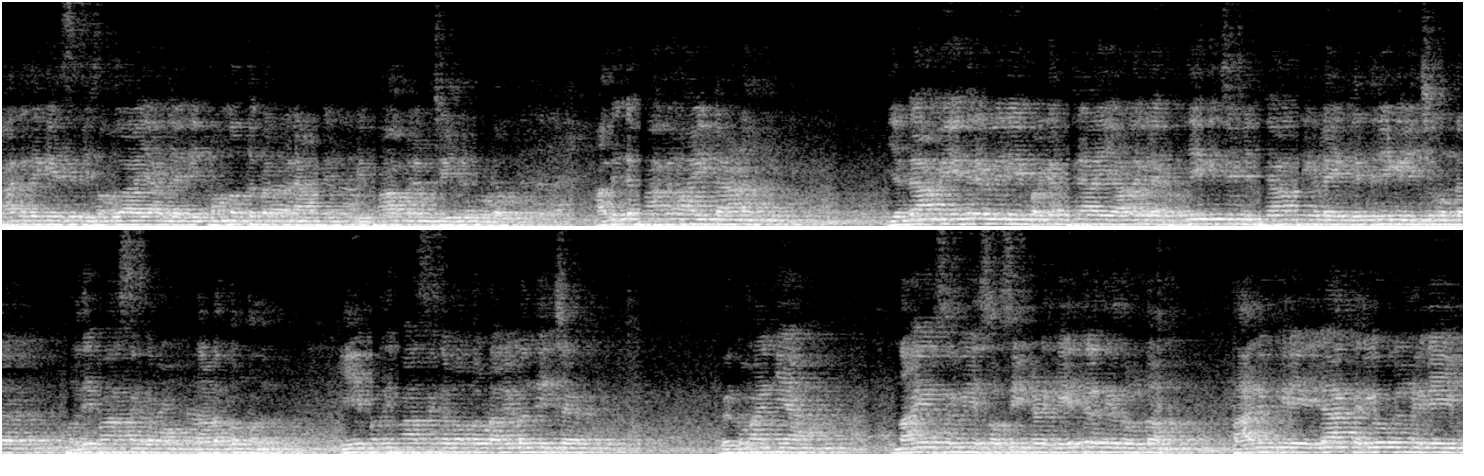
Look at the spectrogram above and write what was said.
ഭാരതകേസരി സമുദായാചാര്യൻ മന്നത്ത് പത്മനാഭൻ വിഭാവനം ചെയ്തിട്ടുള്ളത്. അതിന്റെ ഭാഗമായിട്ടാണ് എല്ലാ മേഖലകളിലെയും പ്രഗത്ഭരായ ആളുകളെ പ്രത്യേകിച്ച് വിദ്യാർത്ഥികളെ കേന്ദ്രീകരിച്ചുകൊണ്ട് പ്രതിഭാസംഗമം നടത്തുന്നത്. ഈ പ്രതിഭാസംഗമത്തോടനുബന്ധിച്ച് ബഹുമാന്യ നായർ സർവീസ് സൊസൈറ്റിയുടെ കേന്ദ്ര നേതൃത്വം താലൂക്കിലെ എല്ലാ കരയോഗങ്ങളിലെയും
